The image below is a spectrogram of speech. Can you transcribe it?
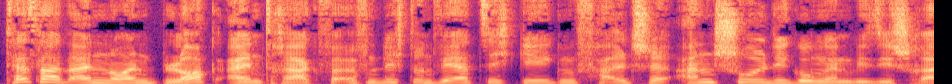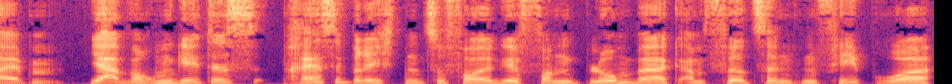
Tesla hat einen neuen Blog-Eintrag veröffentlicht und wehrt sich gegen falsche Anschuldigungen, wie sie schreiben. Ja, worum geht es? Presseberichten zufolge von Bloomberg am 14. Februar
